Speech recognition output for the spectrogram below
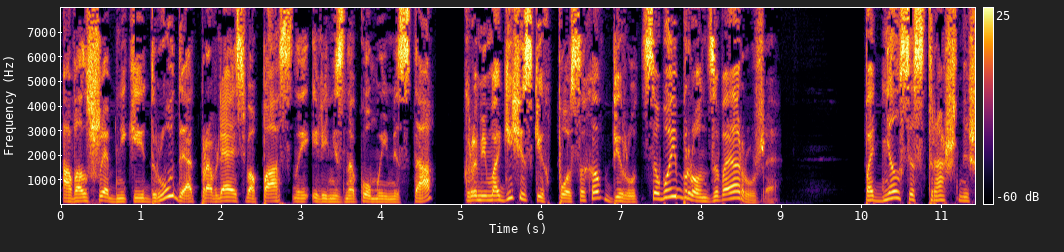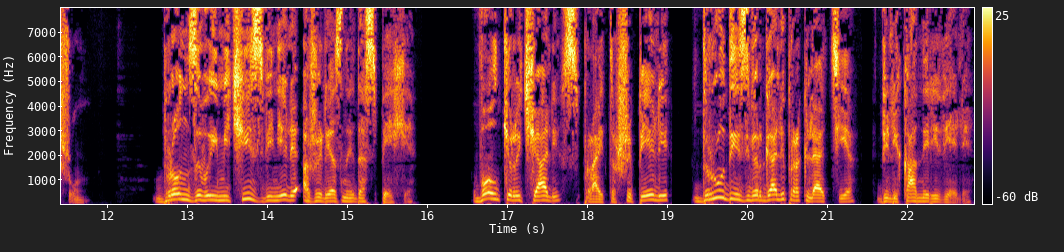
А волшебники и друды, отправляясь в опасные или незнакомые места, Кроме магических посохов берут с собой бронзовое оружие. Поднялся страшный шум. Бронзовые мечи звенели о железные доспехи. Волки рычали, спрайты шипели, друды извергали проклятия, великаны ревели.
